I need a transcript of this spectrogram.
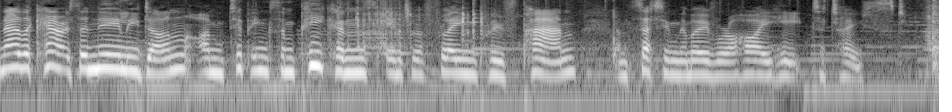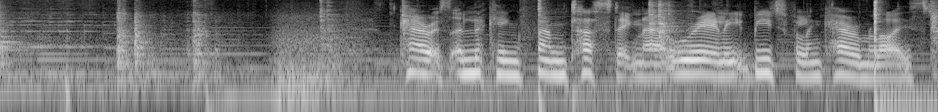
Now the carrots are nearly done, I'm tipping some pecans into a flame-proof pan and setting them over a high heat to toast. Carrots are looking fantastic now, really beautiful and caramelised.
